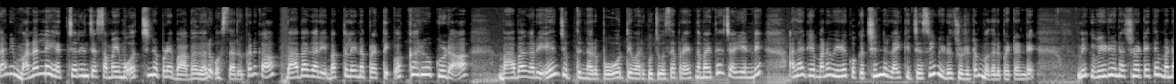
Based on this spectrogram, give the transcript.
కానీ మనల్ని హెచ్చరించే సమయం వచ్చినప్పుడే బాబా గారు వస్తారు. కనుక బాబా గారి భక్తులైన ప్రతి ఒక్కరూ కూడా బాబా గారు ఏం చెప్తున్నారు పూర్తి వరకు చూసే ప్రయత్నం అయితే చేయండి. అలాగే మన వీడియోకి ఒక చిన్న లైక్ ఇచ్చేసి వీడియో చూడటం మొదలు పెట్టండి మీకు వీడియో నచ్చినట్టయితే మన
